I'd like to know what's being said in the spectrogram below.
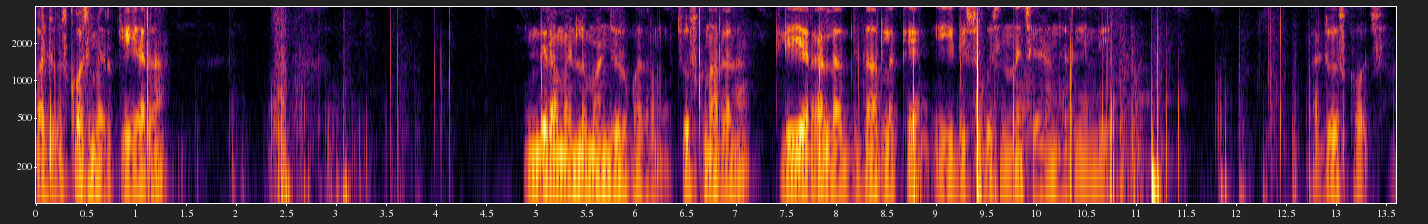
కొంచెం చూసుకోవచ్చు మీరు క్లియర్గా. ఇందిరామైన్లు మంజూరు పత్రం. చూసుకున్నారు కదా? క్లియర్గా లబ్ధిదారులకే ఈ డిస్ట్రిబ్యూషన్ అనేది చేయడం జరిగింది. అది చూసుకోవచ్చు.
